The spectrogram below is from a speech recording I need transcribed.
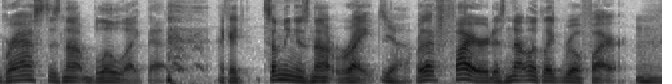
grass does not blow like that. Like I, something is not right. Yeah. or that fire does not look like real fire. Mm-hmm.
